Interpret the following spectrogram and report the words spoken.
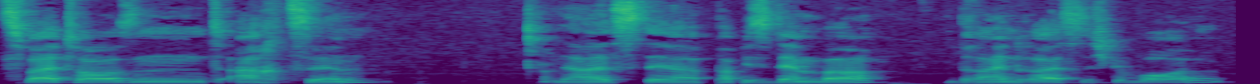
2018, da ist der Papis Demba 33 geworden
